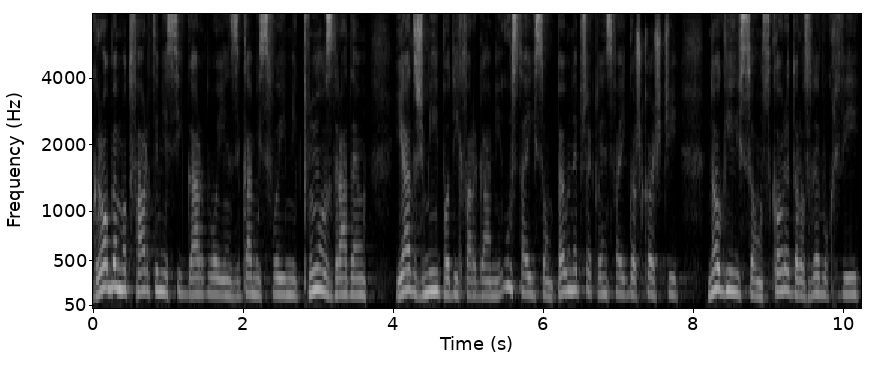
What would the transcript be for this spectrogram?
grobem otwartym jest ich gardło, językami swoimi klują zdradę, jad pod ich wargami, usta ich są pełne przekleństwa i gorzkości, nogi ich są skore do rozlewu krwi,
